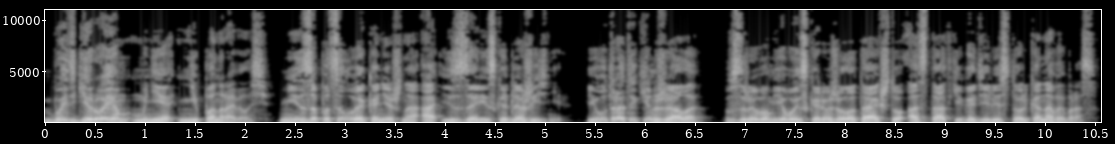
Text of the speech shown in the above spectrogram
«Быть героем мне не понравилось. Не из-за поцелуя, конечно, а из-за риска для жизни. И утраты кинжала. Взрывом его искорежило так, что остатки годились только на выброс.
